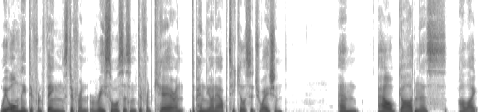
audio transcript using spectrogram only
we all need different things, different resources, and different care, and depending on our particular situation. And our gardeners are like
